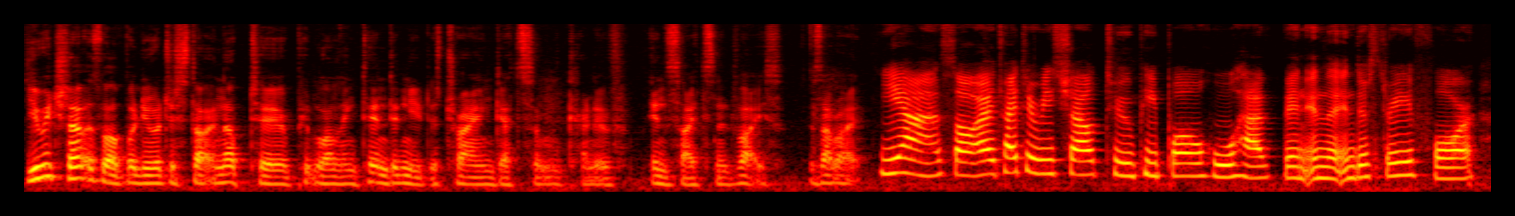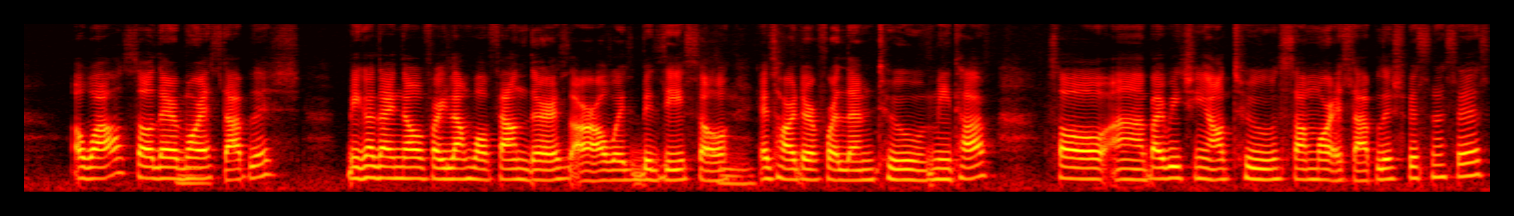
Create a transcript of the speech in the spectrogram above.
You reached out as well when you were just starting up to people on LinkedIn, didn't you? Just try and get some kind of insights and advice. Is that right? Yeah, so I tried to reach out to people who have been in the industry for a while, so they're mm. more established because I know, for example, founders are always busy, so mm. it's harder for them to meet up. So uh, by reaching out to some more established businesses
